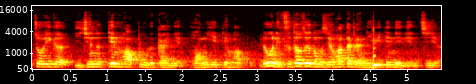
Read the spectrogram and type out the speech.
做一个以前的电话簿的概念。黄页电话簿，如果你知道这个东西的话，代表你有一点点年纪了。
